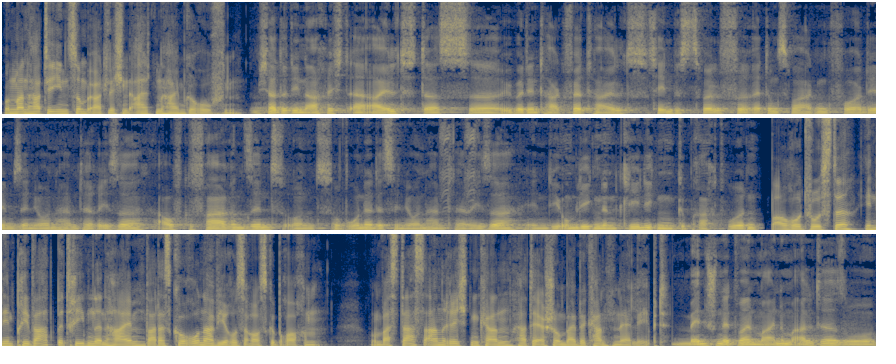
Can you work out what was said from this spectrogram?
Und man hatte ihn zum örtlichen Altenheim gerufen. Mich hatte die Nachricht ereilt, dass äh, über den Tag verteilt zehn bis zwölf Rettungswagen vor dem Seniorenheim Theresa aufgefahren sind und Bewohner des Seniorenheim Theresa in die umliegenden Kliniken gebracht wurden. Bauroth wusste, in dem privat betriebenen Heim war das Coronavirus ausgebrochen. Und was das anrichten kann, hatte er schon bei Bekannten erlebt. Menschen etwa in meinem Alter, so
